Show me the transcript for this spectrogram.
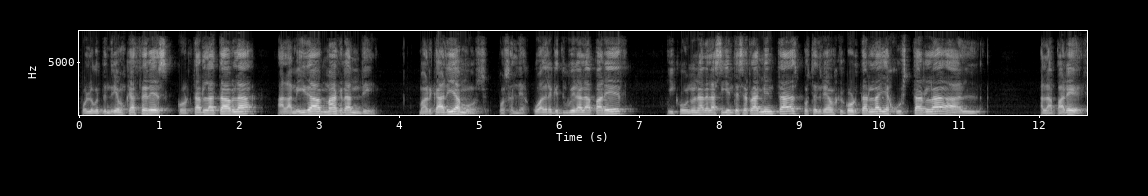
pues lo que tendríamos que hacer es cortar la tabla a la medida más grande. Marcaríamos pues el descuadre que tuviera la pared y con una de las siguientes herramientas pues tendríamos que cortarla y ajustarla a la pared.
